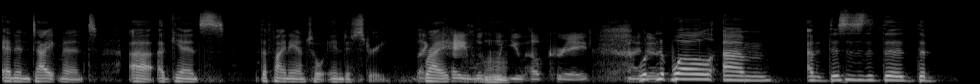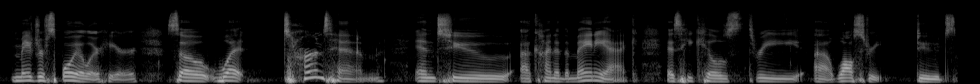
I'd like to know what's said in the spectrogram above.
an indictment uh, against the financial industry. Like, right. hey, look what you helped create. Kind Well, of. well um, I mean, this is the the major spoiler here. So what turns him into uh, kind of the maniac as he kills three uh, Wall Street dudes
